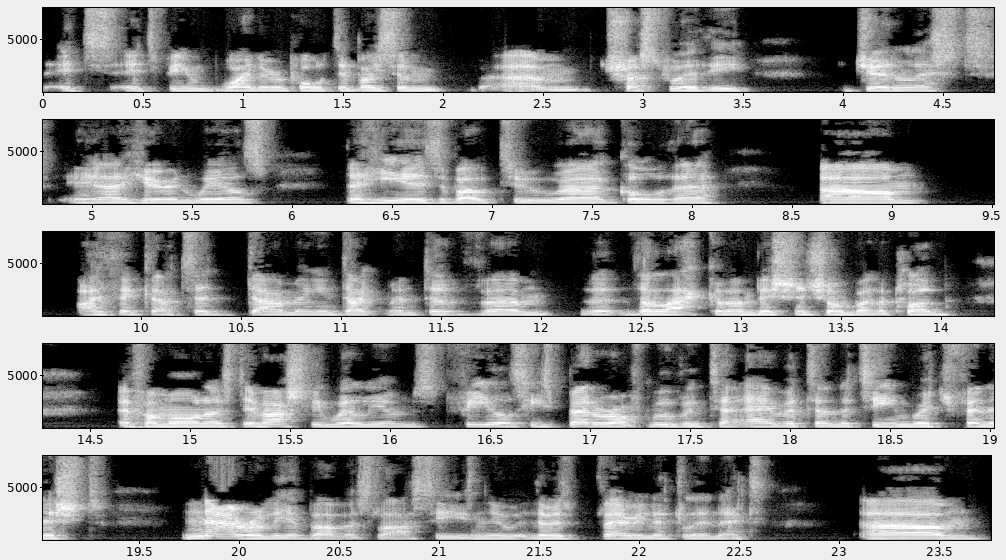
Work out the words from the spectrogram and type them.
it's it's been widely reported by some um, trustworthy journalists uh, here in Wales that he is about to uh, go there. Um, I think that's a damning indictment of um, the, the lack of ambition shown by the club. If I'm honest, if Ashley Williams feels he's better off moving to Everton, the team which finished narrowly above us last season. There was very little in it. Um,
